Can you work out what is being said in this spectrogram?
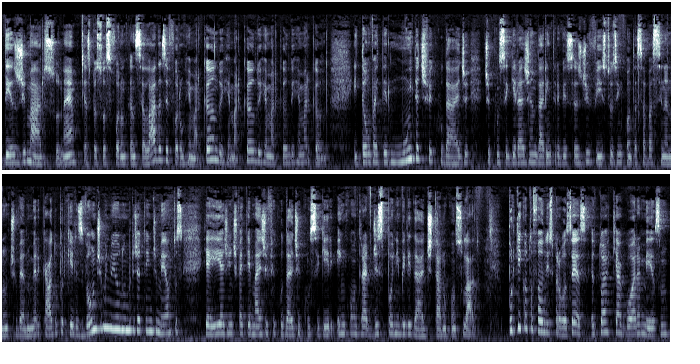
desde março, né? Que as pessoas foram canceladas e foram remarcando e remarcando e remarcando e remarcando. Então vai ter muita dificuldade de conseguir agendar entrevistas de vistos enquanto essa vacina não estiver no mercado, porque eles vão diminuir o número de atendimentos e aí a gente vai ter mais dificuldade em conseguir encontrar disponibilidade de estar no consulado. Por que, que eu tô falando isso para vocês? Eu tô aqui agora mesmo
